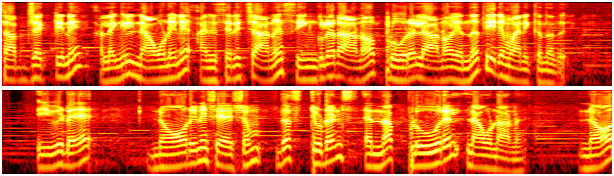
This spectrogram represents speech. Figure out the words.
സബ്ജക്റ്റിന് അല്ലെങ്കിൽ നൗണിന് അനുസരിച്ചാണ് സിംഗുലർ ആണോ പ്ലൂറൽ ആണോ എന്ന് തീരുമാനിക്കുന്നത്. ഇവിടെ നോറിന് ശേഷം ദ സ്റ്റുഡൻസ് എന്ന പ്ലൂറൽ നൗണാണ് നോർ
